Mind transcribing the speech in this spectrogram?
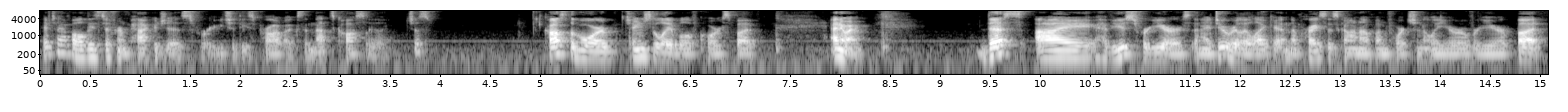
they have to have all these different packages for each of these products, and that's costly. Like, just across the board, change the label, of course, but anyway. This I have used for years, and I do really like it, and the price has gone up, unfortunately, year over year, but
